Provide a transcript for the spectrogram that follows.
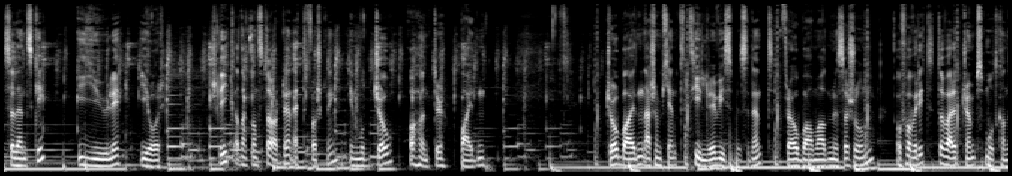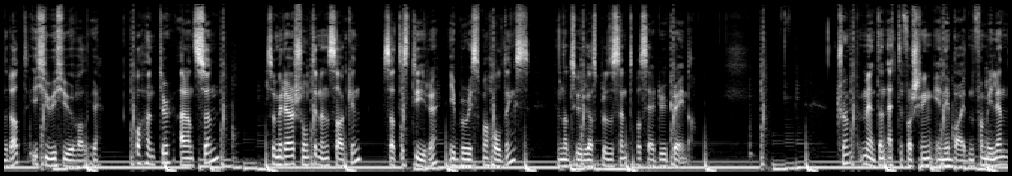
Zelenskyj i juli i år, slik at han kan starte en etterforskning imot Joe og Hunter Biden. Joe Biden er som kjent tidligere visepresident fra Obama-administrasjonen og favoritt til å være Trumps motkandidat i 2020-valget. Og Hunter er hans sønn, som i relasjon til denne saken satt i styret i Burisma Holdings, en naturgassprodusent basert i Ukraina. Trump mente en etterforskning inn i Biden-familien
